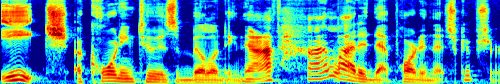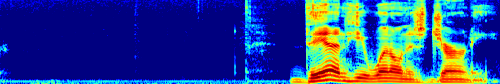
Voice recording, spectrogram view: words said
each according to his ability. Now, I've highlighted that part in that scripture. Then he went on his journey.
